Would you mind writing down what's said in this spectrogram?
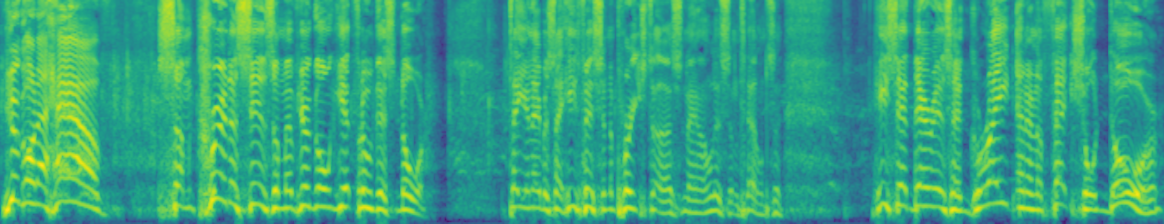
You're going to have some criticism if you're going to get through this door. Tell your neighbor, say, he's fishing to preach to us now. Listen, tell him. He said, there is a great and an effectual door,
